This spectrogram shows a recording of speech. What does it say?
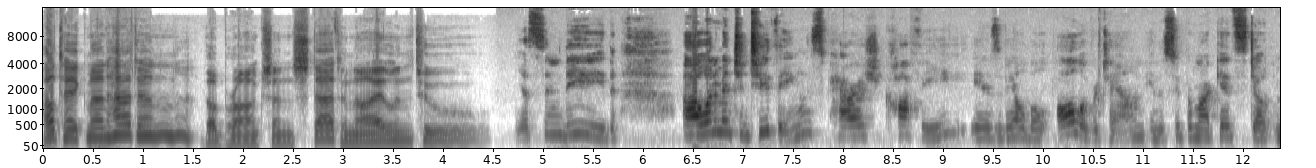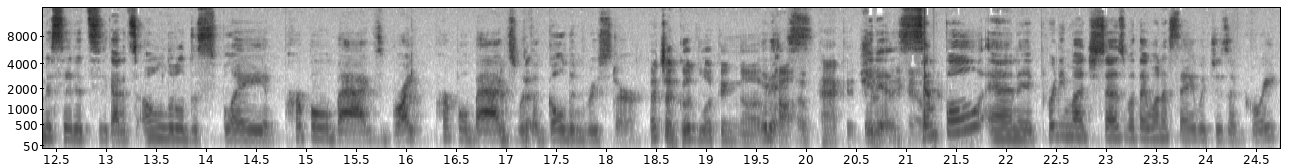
I'll take Manhattan, the Bronx, and Staten Island too. Yes, indeed. I want to mention two things. Parish Coffee is available all over town in the supermarkets. Don't miss it. It's got its own little display in purple bags, bright purple bags It's with the- a golden rooster. That's a good looking uh, It pa- package. It is simple and it pretty much says what they want to say, which is a great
